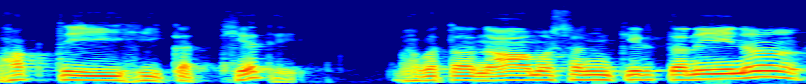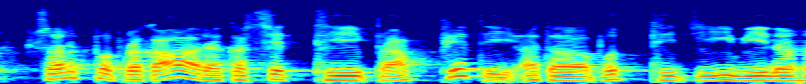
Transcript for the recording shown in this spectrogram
भक्तैः कथ्यते। भवत नाम सङ्कीर्तनेन सर्पप्रकारकसिद्धिः प्राप्यते अतः बुद्धिजीविनः,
